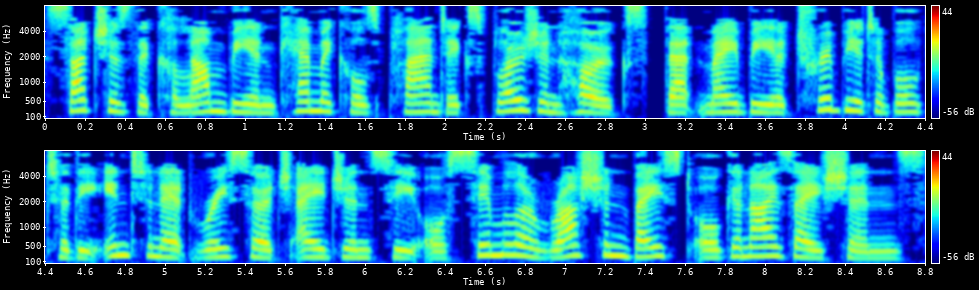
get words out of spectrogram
such as the Colombian chemicals plant explosion hoax, that may be attributable to the Internet Research Agency or similar Russian-based organizations.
